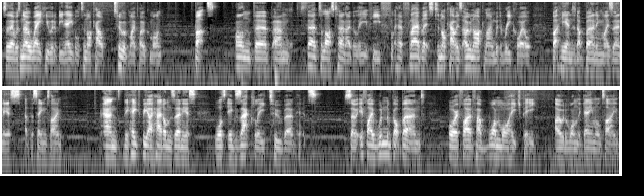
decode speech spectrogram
So there was no way he would have been able to knock out two of my Pokemon. But on the um, third to last turn, I believe, he fl Flare Blitz to knock out his own Arcanine with a recoil, but he ended up burning my Xerneas at the same time. And the HP I had on Xerneas was exactly two burn hits. So if I wouldn't have got burned, or if I would have had one more HP, I would have won the game on time.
